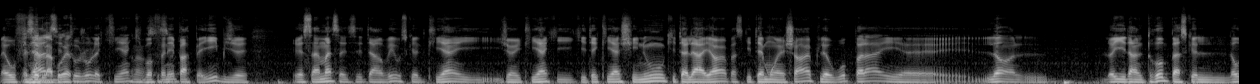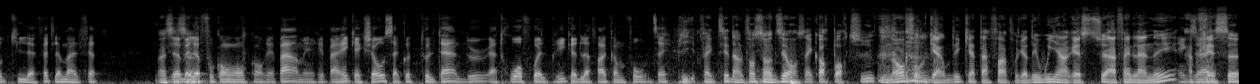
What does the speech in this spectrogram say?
Mais au Mais c'est de final, c'est toujours le client qui Non, va c'est finir ça. par payer. Puis j'ai- récemment, ça s'est arrivé où ce que le client, j'ai un client qui, qui était client chez nous, qui est allé ailleurs parce qu'il était moins cher. Puis là, whoop, là, euh, là, là, il est dans le trouble parce que l'autre qui l'a fait l'a mal fait. Là, ben il faut qu'on répare. Mais réparer quelque chose, ça coûte tout le temps deux à trois fois le prix que de le faire comme tu sais. Puis, fait que, dans le fond, si on dit on s'incorpore-tu ou non, il faut regarder quatre affaires. Il faut regarder, oui, il en reste-tu à la fin de l'année. Après ça,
